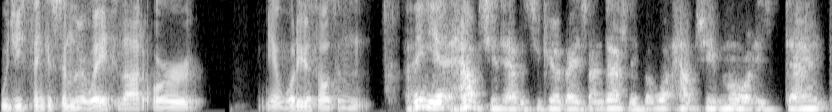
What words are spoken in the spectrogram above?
would you think a similar way to that, or yeah, what are your thoughts on? I think yeah, it helps you to have a secure base undoubtedly, but what helps you more is don't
